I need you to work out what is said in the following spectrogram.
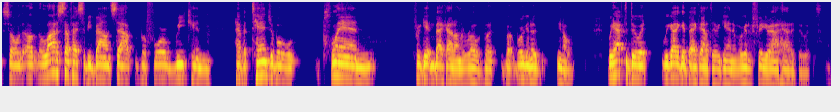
So a, a lot of stuff has to be balanced out before we can have a tangible plan for getting back out on the road. But but we're gonna, you know, we have to do it. We got to get back out there again, and we're gonna figure out how to do it. So.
